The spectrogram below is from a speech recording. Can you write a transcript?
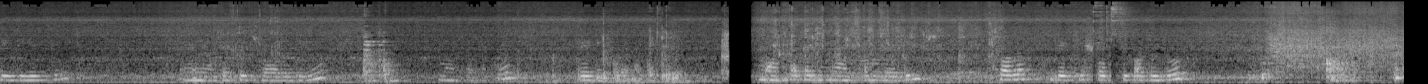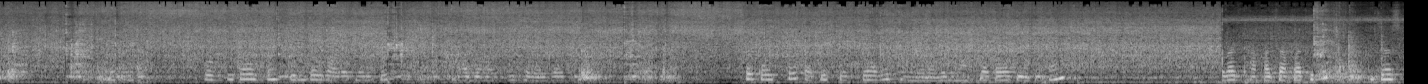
দিয়ে দিয়েছি একটু জল দিয়ে মশলাটাকে রেডি করে নেব। মশলাটা নিয়ে একদম রেডি চলো দেখি সবজি কত দূর। সবজিটা একদম সুন্দরভাবে কিন্তু ভাজা ভাজি হয়ে গেছে। তো করতে তাকে করতে হবে সুন্দরভাবে মশলাটা দিয়ে দিলাম। এবার ঢাকা চাপা দিয়ে জাস্ট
